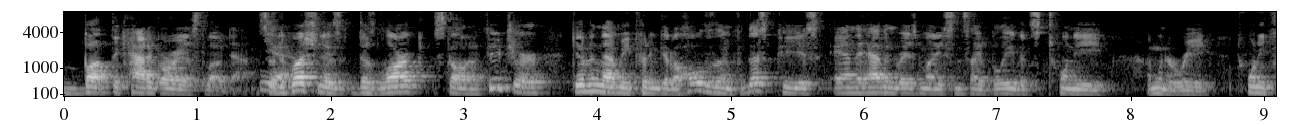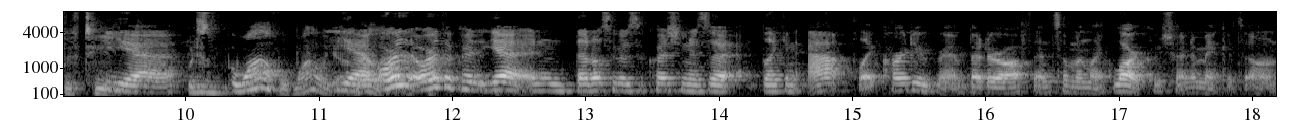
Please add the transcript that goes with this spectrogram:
but the category has slowed down. So Yeah. the question is, does Lark still have a future? Given that we couldn't get a hold of them for this piece, and they haven't raised money since I believe it's twenty. I'm going to read 2015. Yeah. Which is a while, a while ago. Yeah, really. or or the yeah, and that also goes to the question: Is a like an app like Cardiogram better off than someone like Lark who's trying to make its own?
